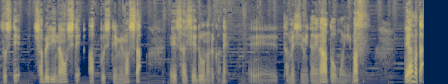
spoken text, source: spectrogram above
そして喋り直してアップしてみました。えー再生どうなるかね、えー試してみたいなと思います。ではまた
